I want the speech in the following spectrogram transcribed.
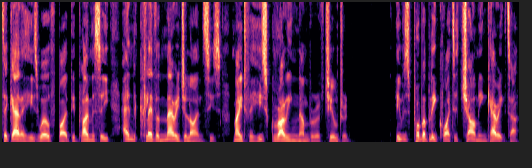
to gather his wealth by diplomacy and clever marriage alliances made for his growing number of children. He was probably quite a charming character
